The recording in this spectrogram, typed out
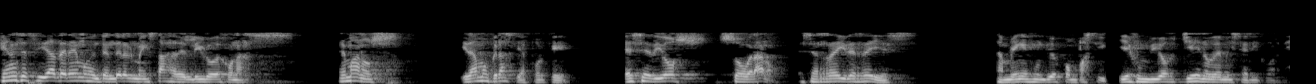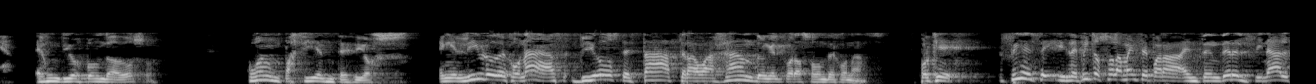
¿Qué necesidad tenemos de entender el mensaje del libro de Jonás? Hermanos, y damos gracias porque ese Dios soberano, ese Rey de Reyes, también es un Dios compasivo y es un Dios lleno de misericordia. Es un Dios bondadoso. cuán paciente es Dios. En el libro de Jonás, Dios está trabajando en el corazón de Jonás. Porque, fíjense, y repito solamente para entender el final,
